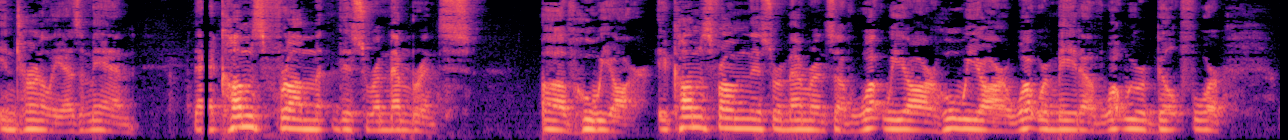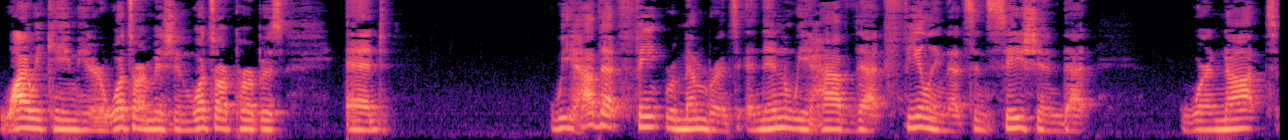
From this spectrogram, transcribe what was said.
internally as a man that comes from this remembrance of who we are. It comes from this remembrance of what we are, who we are, what we're made of, what we were built for, why we came here, what's our mission, what's our purpose. And we have that faint remembrance and then we have that feeling, that sensation that we're not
